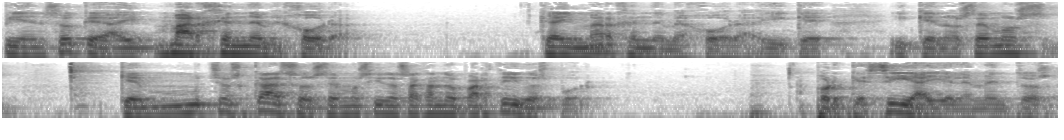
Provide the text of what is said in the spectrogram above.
pienso que hay margen de mejora. Que hay margen de mejora y que, y que nos hemos. que en muchos casos hemos ido sacando partidos por. porque sí hay elementos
